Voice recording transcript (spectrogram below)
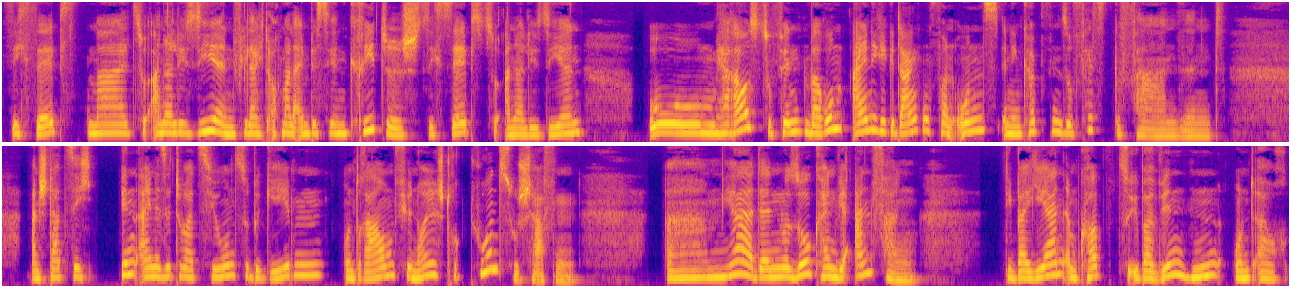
sich selbst mal zu analysieren, vielleicht auch mal ein bisschen kritisch sich selbst zu analysieren um herauszufinden, warum einige Gedanken von uns in den Köpfen so festgefahren sind, anstatt sich in eine Situation zu begeben und Raum für neue Strukturen zu schaffen. Ähm, ja, denn nur so können wir anfangen, die Barrieren im Kopf zu überwinden und auch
